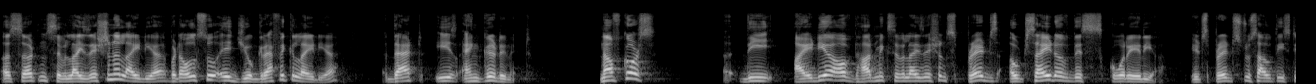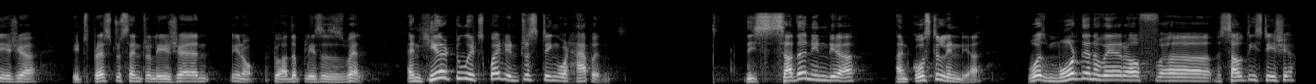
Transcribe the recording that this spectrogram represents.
a certain civilizational idea, but also a geographical idea that is anchored in it. Now, of course, uh, the idea of dharmic civilization spreads outside of this core area. It spreads to Southeast Asia, it spreads to Central Asia and you know to other places as well. And here too it's quite interesting what happens. The southern India and coastal India was more than aware of uh, Southeast Asia,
